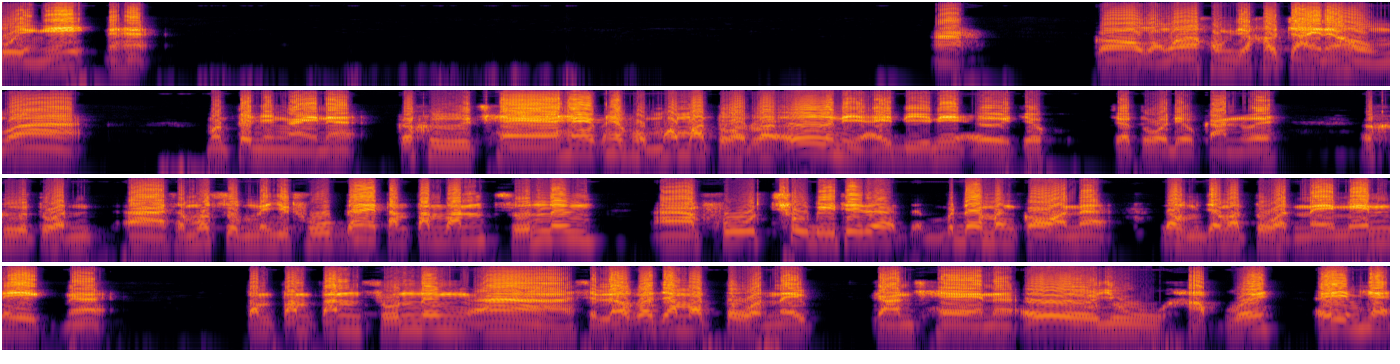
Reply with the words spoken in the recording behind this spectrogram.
ว์อย่างนี้นะฮะ อะ ก็หวังว่าคงจะเข้าใจนะผมว่ามันเป็นยังไงนะ ก็คือแชร์ให้ให้ผมเข้ามาตรวจว่าเออ นี่ไอดีนี่เออจะจะตัวเดียวกันเว้ย ก็คือตรวจอ่าสมมติสุ่มใน YouTube ได้ตามตามวันศูนย์หนึ่งอ่า ผู้โชคดีที่ได้ได้มังกรนะแล้วผมจะมาตรวจในเมนอีกนะตามตามตันศูนย์หนึ่งอ่า เสร็จแล้วก็จะมาตรวจในการแชร์นะเอออยู่ขับเว้ยเอ้ยไม่ใช่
